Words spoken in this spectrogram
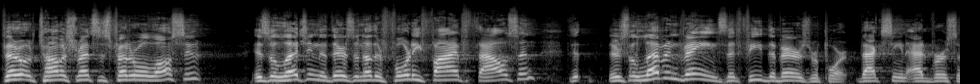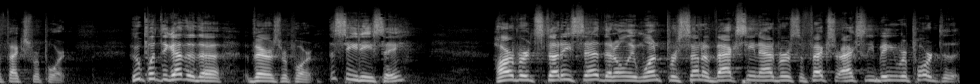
Federal, Thomas Renz's federal lawsuit is alleging that there's another 45,000. There's 11 veins that feed the VAERS report, vaccine adverse effects report. Who put together the VAERS report? The CDC. Harvard study said that only 1% of vaccine adverse effects are actually being reported to,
